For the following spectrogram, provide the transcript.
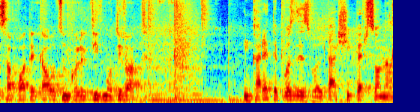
Sau poate cauți un colectiv motivat. în care te poți dezvolta și personal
